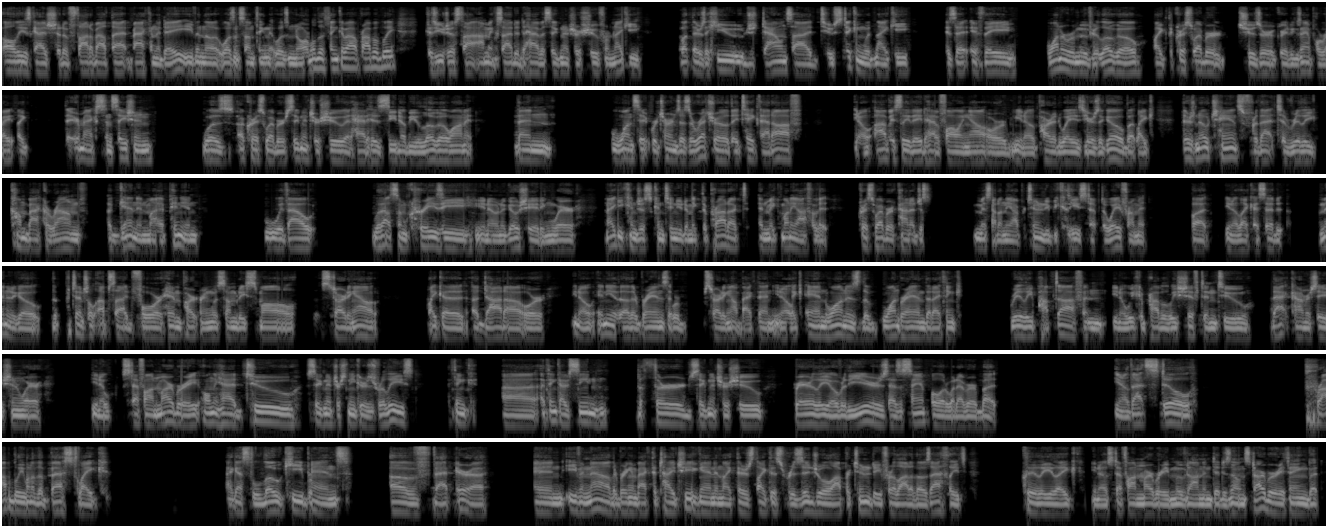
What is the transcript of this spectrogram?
all these guys should have thought about that back in the day, even though it wasn't something that was normal to think about, probably, because you just thought, I'm excited to have a signature shoe from Nike. But there's a huge downside to sticking with Nike is that if they want to remove your logo, like the Chris Webber shoes are a great example, right? Like the Air Max Sensation was a Chris Webber signature shoe. It had his CW logo on it. Then once it returns as a retro, they take that off. You know, obviously they'd have falling out or, you know, parted ways years ago, but like there's no chance for that to really come back around again, in my opinion, without without some crazy, you know, negotiating where Nike can just continue to make the product and make money off of it. Chris Webber kind of just missed out on the opportunity because he stepped away from it. But, you know, like I said a minute ago, the potential upside for him partnering with somebody small starting out, like a, a Dada or, you know, any of the other brands that were starting out back then, you know, like And One is the one brand that I think really popped off. And, you know, we could probably shift into that conversation where, you know, Stephon Marbury only had two signature sneakers released. I think, uh, I think I've seen the third signature shoe rarely over the years as a sample or whatever, but you know, that's still probably one of the best, like, I guess, low key brands of that era. And even now they're bringing back the Tai Chi again. And like, there's like this residual opportunity for a lot of those athletes. Clearly, like, you know, Stephon Marbury moved on and did his own Starbury thing. But,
